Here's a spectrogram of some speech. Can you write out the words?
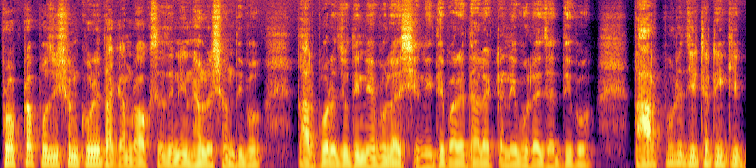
প্রোপটা পজিশন করে তাকে আমরা অক্সিজেন ইনহেলেশন দিব। তারপরে যদি নেবুলাইজ সে নিতে পারে, তাহলে একটা নেবুলাইজার দিব। তারপরে যেটা কি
